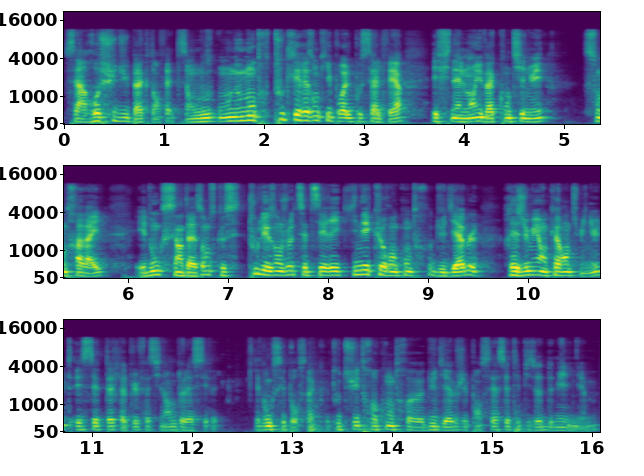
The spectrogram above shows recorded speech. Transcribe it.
c'est un refus du pacte en fait. On nous, on nous montre toutes les raisons qui pourraient le pousser à le faire, et finalement il va continuer son travail. Et donc c'est intéressant parce que tous les enjeux de cette série qui n'est que Rencontre du Diable, résumé en 40 minutes, et c'est peut-être la plus fascinante de la série. Et donc c'est pour ça que tout de suite Rencontre euh, du Diable, j'ai pensé à cet épisode de Millennium.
